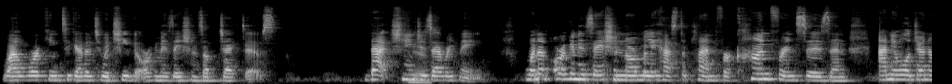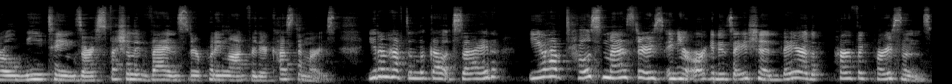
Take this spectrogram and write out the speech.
while working together to achieve the organization's objectives that changes yeah. everything. When an organization normally has to plan for conferences and annual general meetings or special events they're putting on for their customers, you don't have to look outside. You have Toastmasters in your organization. They are the perfect persons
